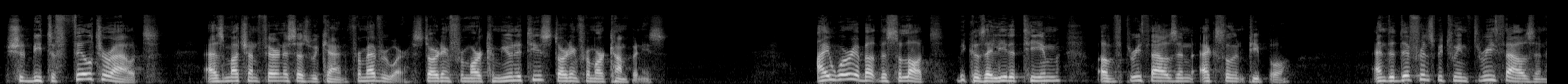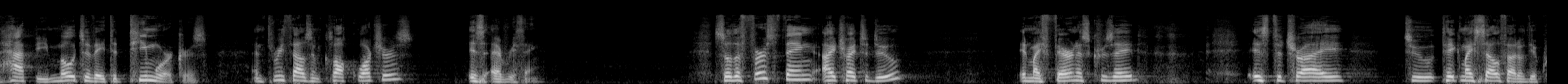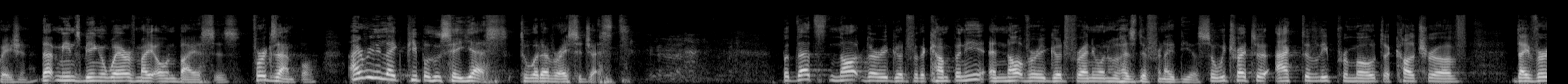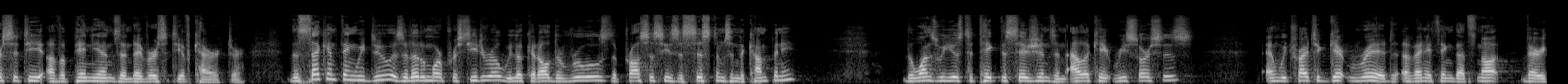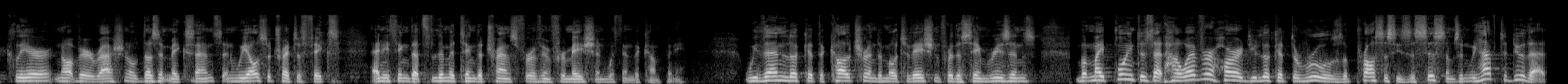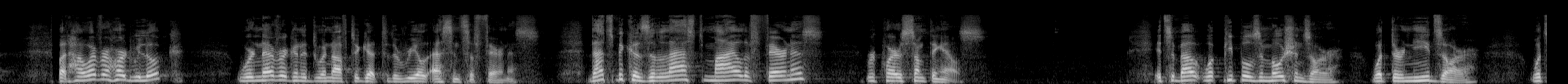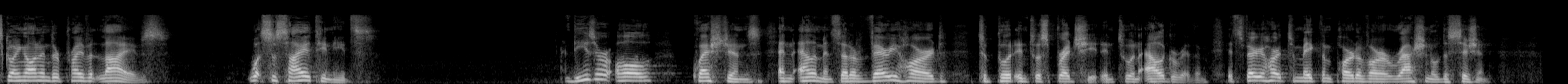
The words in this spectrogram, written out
should be to filter out as much unfairness as we can from everywhere, starting from our communities, starting from our companies. I worry about this a lot because I lead a team of 3,000 excellent people. And the difference between 3,000 happy, motivated team workers and 3,000 clock watchers is everything. So, the first thing I try to do in my fairness crusade is to try to take myself out of the equation. That means being aware of my own biases. For example, I really like people who say yes to whatever I suggest. but that's not very good for the company and not very good for anyone who has different ideas. So we try to actively promote a culture of diversity of opinions and diversity of character. The second thing we do is a little more procedural. We look at all the rules, the processes, the systems in the company, the ones we use to take decisions and allocate resources, and we try to get rid of anything that's not very clear, not very rational, doesn't make sense, and we also try to fix anything that's limiting the transfer of information within the company. We then look at the culture and the motivation for the same reasons. But my point is that however hard you look at the rules, the processes, the systems, and we have to do that, but however hard we look, we're never going to do enough to get to the real essence of fairness. That's because the last mile of fairness requires something else. It's about what people's emotions are, what their needs are, what's going on in their private lives, what society needs. These are all questions and elements that are very hard to put into a spreadsheet, into an algorithm. It's very hard to make them part of our rational decision.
